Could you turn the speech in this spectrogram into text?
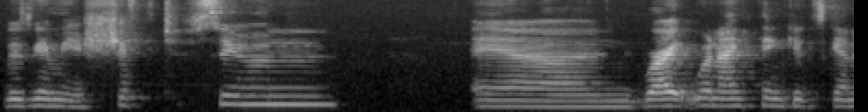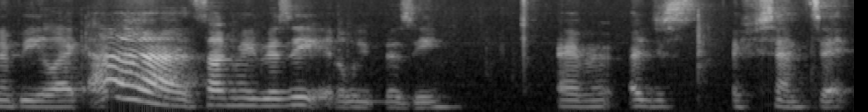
there's going to be a shift soon. And right when I think it's going to be like, ah, it's not going to be busy, it'll be busy. I have, I just, I sense it.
